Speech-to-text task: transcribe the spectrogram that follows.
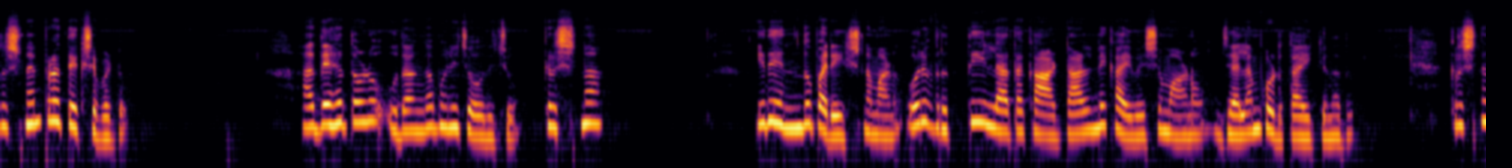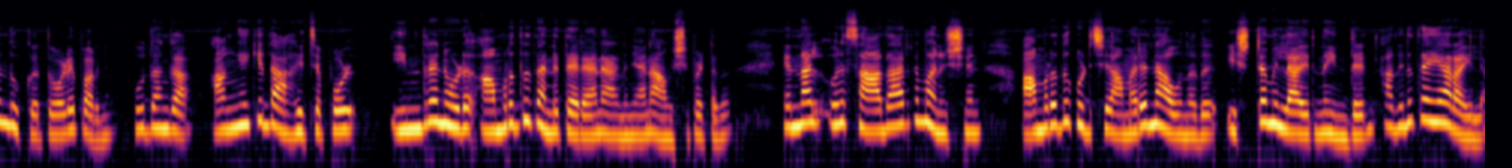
കൃഷ്ണൻ പ്രത്യക്ഷപ്പെട്ടു. അദ്ദേഹത്തോട് ഉദംഗ മുനി ചോദിച്ചു കൃഷ്ണ ഇതെന്തു പരീക്ഷണമാണ്? ഒരു വൃത്തിയില്ലാത്ത കാട്ടാളിന്റെ കൈവശമാണോ ജലം കൊടുത്തയക്കുന്നത്? കൃഷ്ണൻ ദുഃഖത്തോടെ പറഞ്ഞു ഉദങ്ക അങ്ങയ്ക്ക് ദാഹിച്ചപ്പോൾ ഇന്ദ്രനോട് അമൃത് തന്നെ തരാനാണ് ഞാൻ ആവശ്യപ്പെട്ടത്. എന്നാൽ ഒരു സാധാരണ മനുഷ്യൻ അമൃത് കുടിച്ച് അമരനാവുന്നത് ഇഷ്ടമില്ലായിരുന്ന ഇന്ദ്രൻ അതിന് തയ്യാറായില്ല.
